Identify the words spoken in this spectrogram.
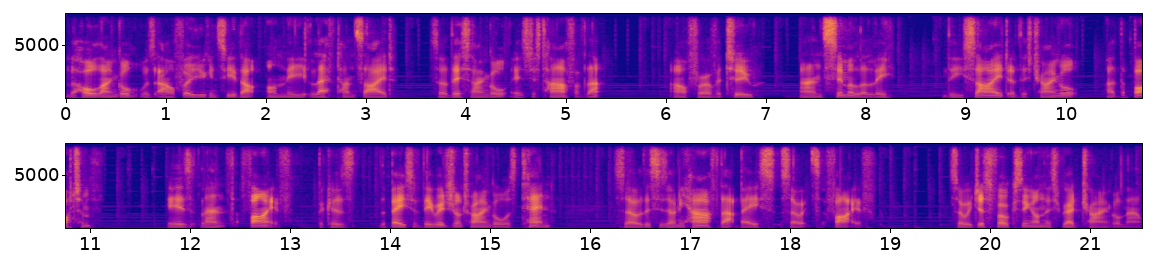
The whole angle was alpha, you can see that on the left hand side. So this angle is just half of that, alpha over 2. And similarly, the side of this triangle at the bottom is length 5 because the base of the original triangle was 10. So this is only half that base, so it's 5. So we're just focusing on this red triangle now.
